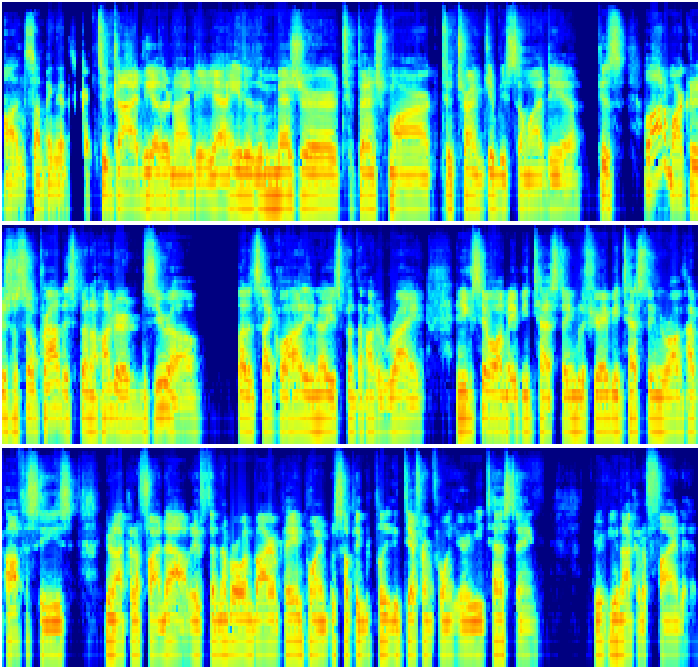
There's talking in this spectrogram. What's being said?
on something that's good. to guide the other 90 yeah either the measure to benchmark to try and give you some idea. Because a lot of marketers are so proud they spend 100 zero but it's like well how do you know you spent the 100 right? And you can say well i'm a b testing but if you're a b testing the wrong hypotheses you're not going to find out. If the number one buyer pain point was something completely different from what you're a b testing you're, you're not going to find it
